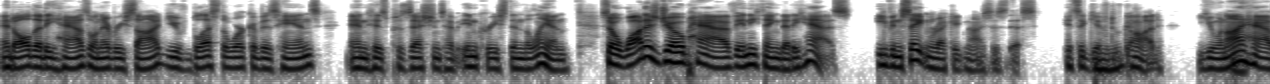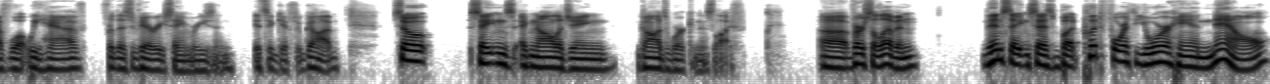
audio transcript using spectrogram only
and all that he has on every side? You've blessed the work of his hands, and his possessions have increased in the land. So, why does Job have anything that he has? Even Satan recognizes this. It's a gift of God. You and I have what we have for this very same reason. It's a gift of God. So, Satan's acknowledging God's work in his life. Uh, verse 11 Then Satan says, But put forth your hand now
